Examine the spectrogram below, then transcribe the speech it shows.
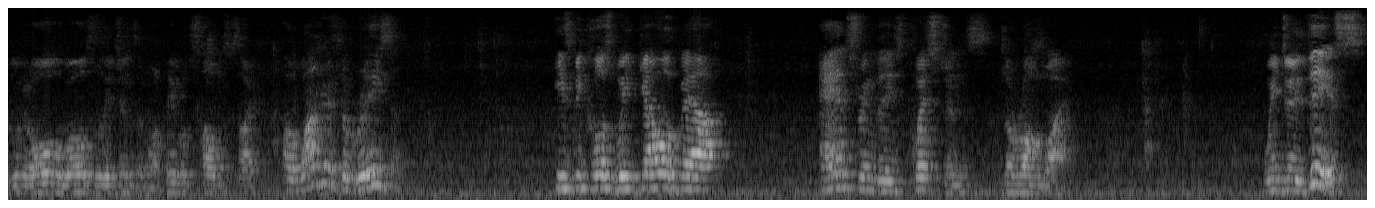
you look at all the world's religions and what people told to say. I wonder if the reason is because we go about answering these questions the wrong way. We do this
